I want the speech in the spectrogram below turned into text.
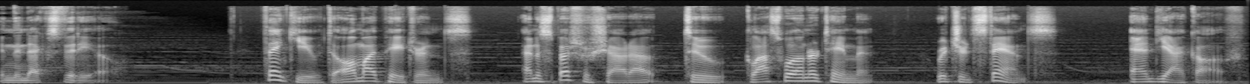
in the next video. Thank you to all my patrons, and a special shout out to Glasswell Entertainment, Richard Stance, and Yakov.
